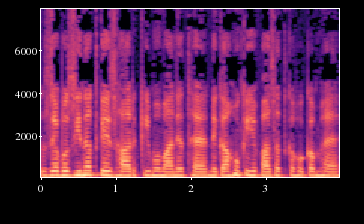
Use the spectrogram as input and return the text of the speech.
زیب و زینت کے اظہار کی ممانعت ہے، نگاہوں کی حفاظت کا حکم ہے،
